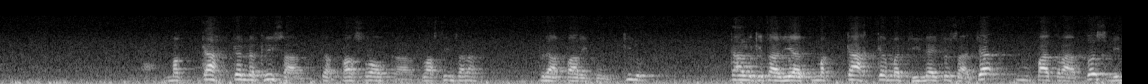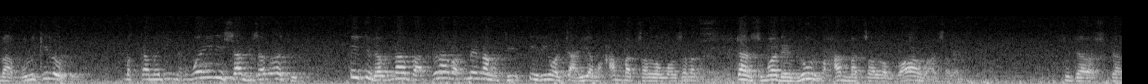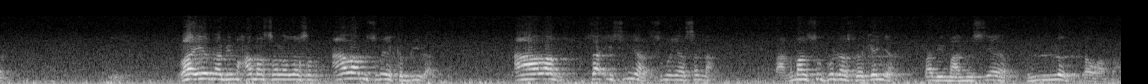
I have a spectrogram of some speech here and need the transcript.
Mekah ke negeri Syam, ke Basra, ke Palestina sana berapa ribu kilo. Kalau kita lihat Mekah ke Madinah itu saja 450 kilo. Mekah Madinah. Wah ini Syam di sana lagi. Itu tidak nampak. Kenapa? Memang diiringi oleh cahaya Muhammad Sallallahu Alaihi Wasallam dan semua dari nur Muhammad Sallallahu Alaihi Wasallam. Saudara-saudara, lahir Nabi Muhammad Sallallahu Alaihi Wasallam, alam semuanya gembira, alam seisinya semuanya senang, tanaman subur dan sebagainya. Tapi manusia belum tahu apa.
